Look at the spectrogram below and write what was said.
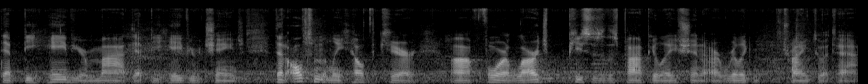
that behavior mod, that behavior change, that ultimately healthcare uh, for large pieces of this population are really trying to attack.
